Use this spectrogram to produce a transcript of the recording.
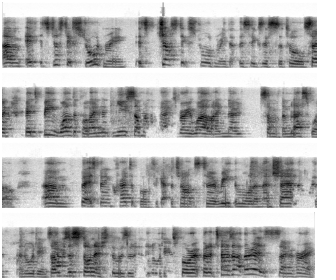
um, it, it's just extraordinary. It's just extraordinary that this exists at all. So it's been wonderful. I knew some of the facts very well. I know some of them less well. Um, but it's been incredible to get the chance to read them all and then share them with an audience. I was astonished there was an audience for it, but it turns out there is. So hooray!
